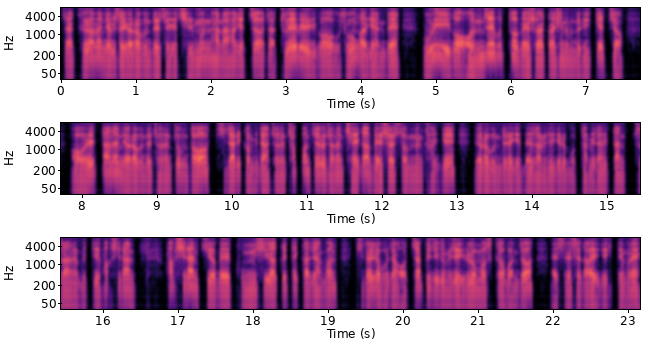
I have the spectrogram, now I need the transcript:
자, 그러면 여기서 여러분들 제가 질문 하나 하겠죠? 자, 두에빌 이거 좋은 거 알겠는데 우리 이거 언제부터 매수할까 하시는 분들이 있겠죠? 어, 일단은 여러분들 저는 좀 더 기다릴 겁니다. 저는 첫 번째로 저는 제가 매수할 수 없는 가격에 여러분들에게 매수하는 얘기를 못 합니다. 일단 두산 에너빌리티 확실한 확실한 기업의 공시가 끌 때까지 한번 기다려 보자. 어차피 지금 이제 일론 머스크가 먼저 SNS에다가 얘기했기 때문에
